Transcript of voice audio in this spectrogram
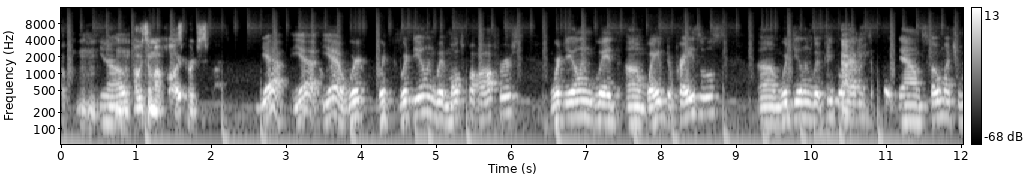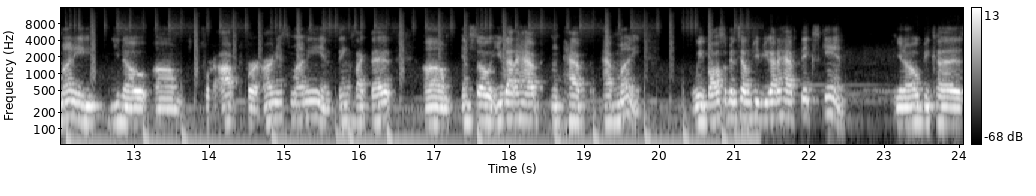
Oh, mhm, You know? mhm. Oh, talking about false purchase price. Yeah, yeah, yeah. We're we're we're dealing with multiple offers. We're dealing with um, waived appraisals. Um, we're dealing with people having to put down so much money, you know, um, for op- for earnest money and things like that. Um, and so you got to have have have money. We've also been telling people you got to have thick skin, you know, because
